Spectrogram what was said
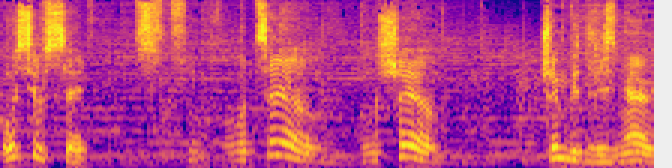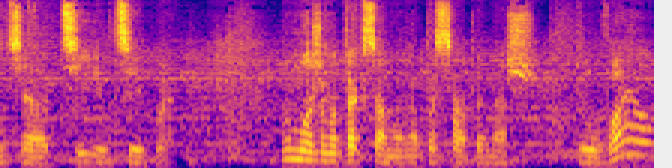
Ось і все. Оце лише чим відрізняються ці цикли. Ми можемо так само написати наш do while.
